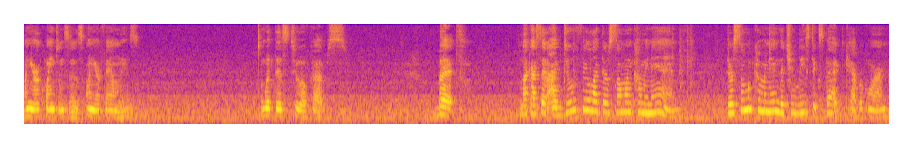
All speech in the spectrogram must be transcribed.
on your acquaintances, on your families. With this Two of Cups. But like I said, I do feel like there's someone coming in. There's someone coming in that you least expect, Capricorn.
